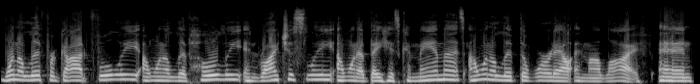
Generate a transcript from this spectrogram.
want to live for God fully. I want to live holy and righteously. I want to obey his commandments. I want to live the word out in my life. And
